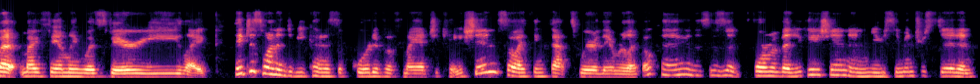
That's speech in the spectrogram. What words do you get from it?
but my family was very like they just wanted to be kind of supportive of my education. So i think that's where they were like okay this is a form of education and you seem interested. And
